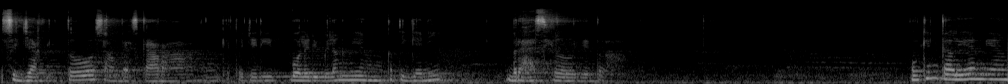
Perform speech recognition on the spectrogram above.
Sejak itu sampai sekarang gitu. Jadi boleh dibilang nih yang ketiga nih berhasil gitu. Mungkin kalian yang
